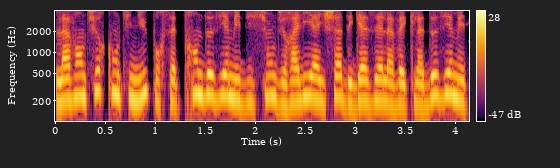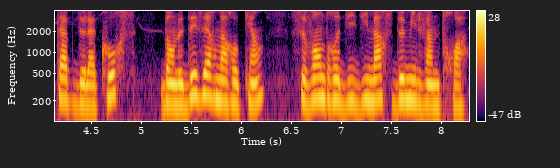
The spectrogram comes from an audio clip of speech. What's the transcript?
L'aventure continue pour cette 32e édition du rallye Aïcha des Gazelles avec la deuxième étape de la course, dans le désert marocain, ce vendredi 10 mars 2023.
